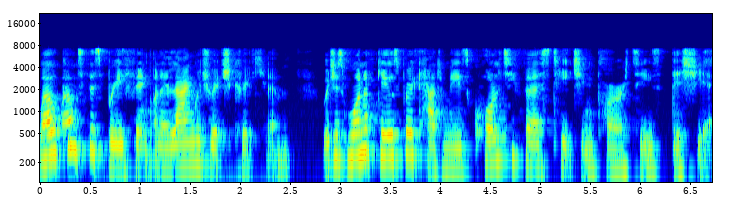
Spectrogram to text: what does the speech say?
Welcome to this briefing on a language-rich curriculum, which is one of Guilsborough Academy's Quality First teaching priorities this year.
